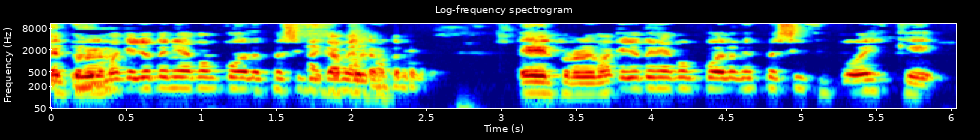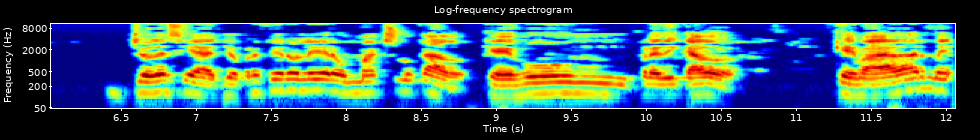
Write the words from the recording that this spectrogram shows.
el, problema que yo tenía con Pueblo específicamente, no te preocupes, el problema que yo tenía con Pueblo en específico es que yo decía, yo prefiero leer a un Max Lucado, que es un predicador, que va a darme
